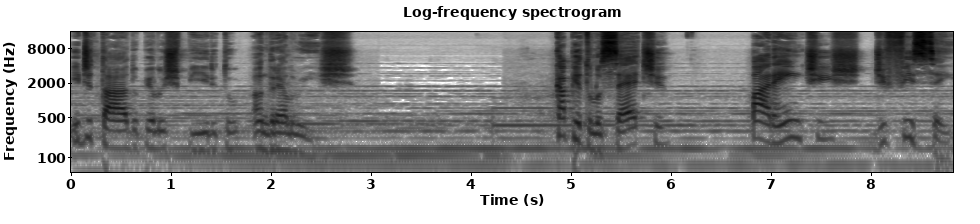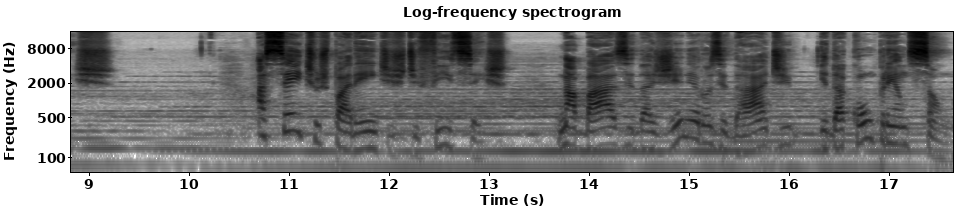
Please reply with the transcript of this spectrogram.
e ditado pelo espírito André Luiz. Capítulo 7 Parentes difíceis. Aceite os parentes difíceis na base da generosidade e da compreensão,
